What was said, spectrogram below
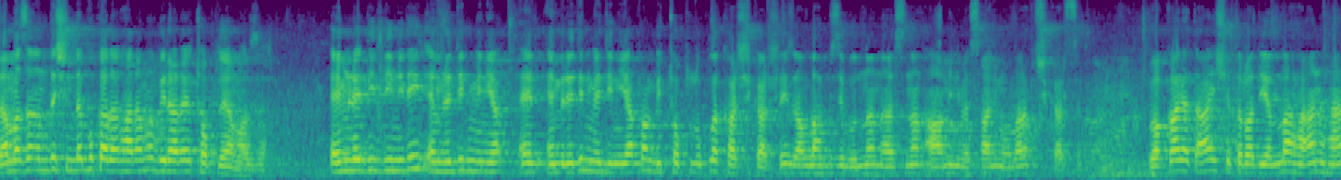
Ramazan'ın dışında bu kadar haramı bir araya toplayamazlar Emredildiğini değil, emredilmediğini yapan bir toplulukla karşı karşıyayız. Allah bizi bundan arasından amin ve salim olarak çıkarsın. وقالت عائشة رضي الله عنها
